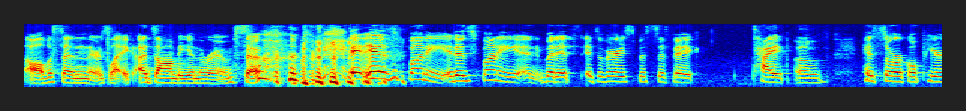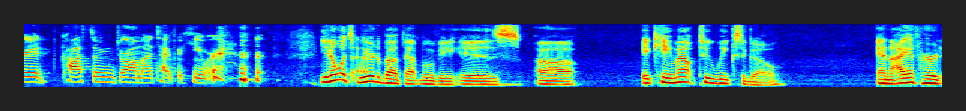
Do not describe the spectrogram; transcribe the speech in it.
all of a sudden there's like a zombie in the room. So it is funny. It is funny, and but it's it's a very specific type of historical period costume drama type of humor. You know what's weird about that movie is uh, it came out two weeks ago, and I have heard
